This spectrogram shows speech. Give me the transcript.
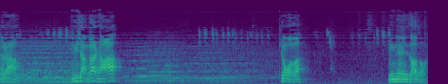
干啥？你们想干啥？听我的，明天一早走。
